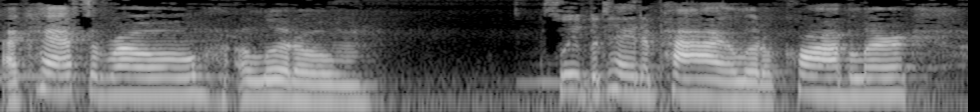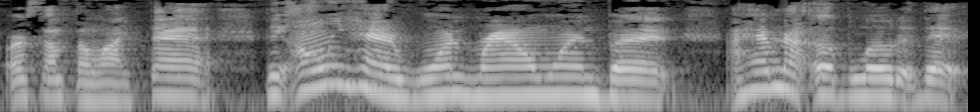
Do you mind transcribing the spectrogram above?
a casserole, a little sweet potato pie, a little cobbler, or something like that. They only had one round one, but I have not uploaded that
